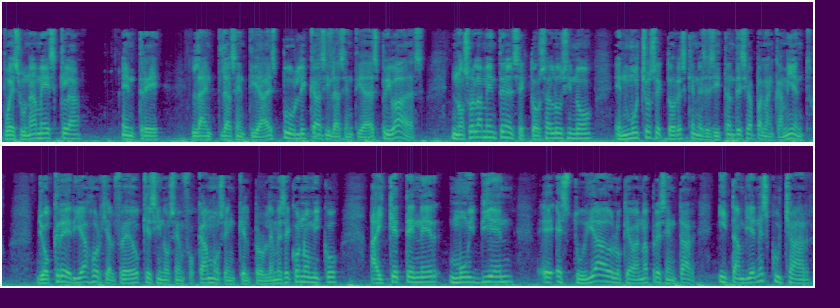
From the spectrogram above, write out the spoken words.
pues una mezcla entre la- las entidades públicas y las entidades privadas, no solamente en el sector salud, sino en muchos sectores que necesitan de ese apalancamiento. Yo creería, Jorge Alfredo, que si nos enfocamos en que el problema es económico, hay que tener muy bien eh, estudiado lo que van a presentar y también escuchar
